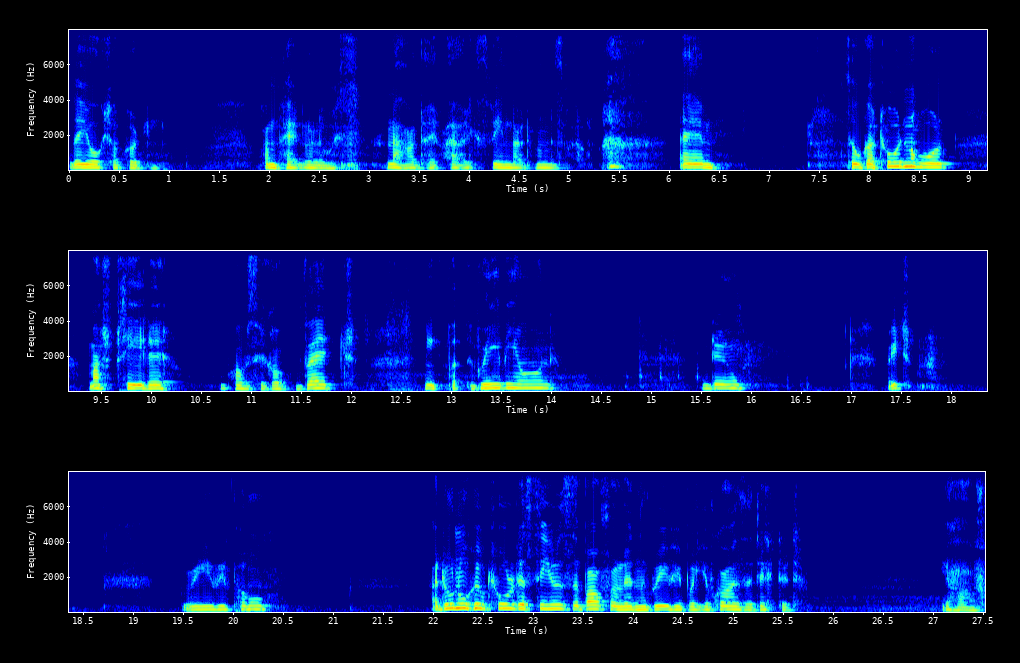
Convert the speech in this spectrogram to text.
the Yorkshire pudding from Peter Lewis. Now I, I explained that to him as well. Um, so we've got toad in the hole, mashed potato, obviously got veg, need to put the gravy on, do, right, gravy pull. I don't know who told us to use the bottle in the gravy, but you've guys addicted. You have.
